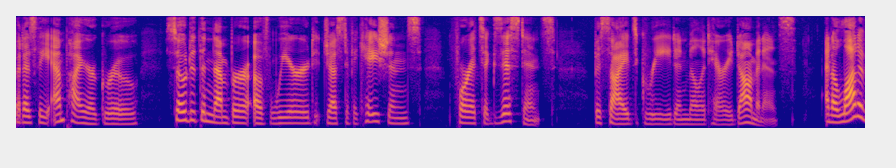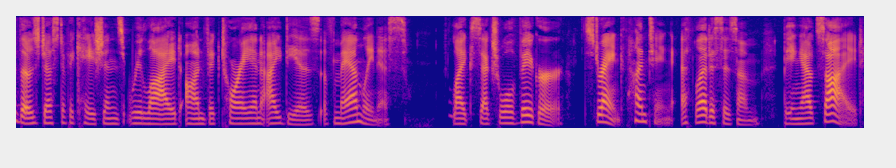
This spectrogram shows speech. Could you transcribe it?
But as the empire grew, so did the number of weird justifications for its existence, besides greed and military dominance. And a lot of those justifications relied on Victorian ideas of manliness, like sexual vigor, strength, hunting, athleticism, being outside,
